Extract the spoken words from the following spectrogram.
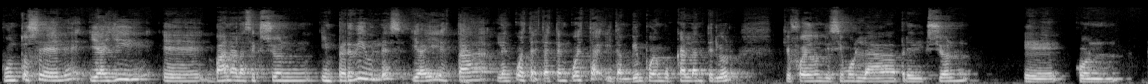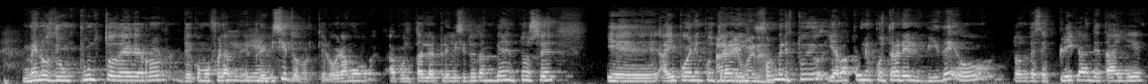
.cl y allí eh, van a la sección imperdibles y ahí está la encuesta, está esta encuesta y también pueden buscar la anterior que fue donde hicimos la predicción eh, con menos de un punto de error de cómo fue la, el plebiscito, porque logramos apuntarle al plebiscito también. Entonces, eh, ahí pueden encontrar ah, el informe del estudio y además pueden encontrar el video donde se explica en detalle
